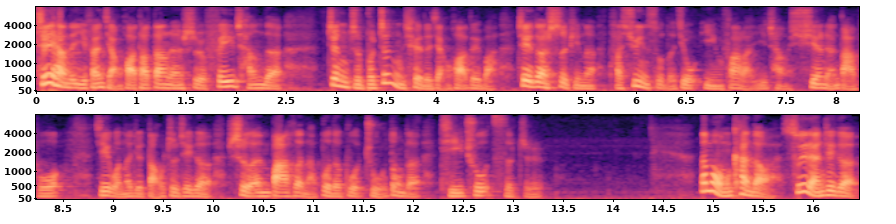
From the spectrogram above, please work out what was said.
这样的一番讲话，他当然是非常的政治不正确的讲话，对吧？这段视频呢，它迅速的就引发了一场轩然大波，结果呢，就导致这个舍恩巴赫呢不得不主动的提出辞职。那么我们看到啊，虽然这个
